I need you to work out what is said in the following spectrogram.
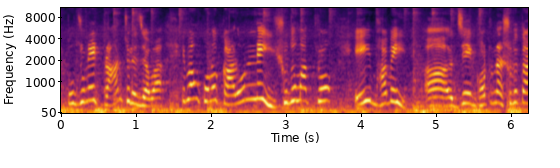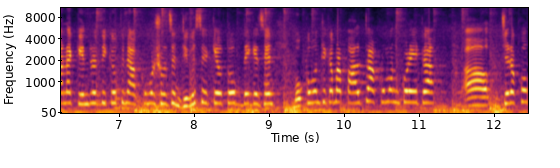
এতজনের প্রাণ চলে যাওয়া এবং কোনো কারণ নেই। শুধুমাত্র এইভাবেই যে ঘটনা, শুধু তা না, কেন্দ্রের দিকেও তিনি আক্রমণ করেছেন ডিভিসিকেও তোপ দেখেছেন, মুখ্যমন্ত্রীকে আবার পাল্টা আক্রমণ করে এটা যেরকম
